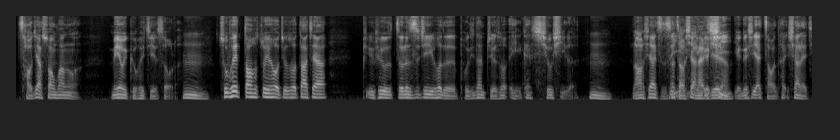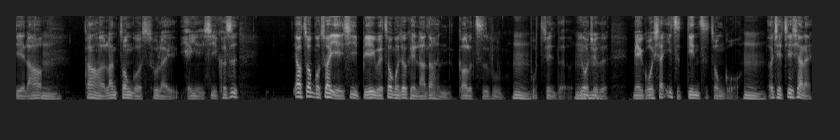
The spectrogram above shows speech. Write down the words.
吵架双方哦，没有一个会接受了。嗯，除非到最后就是说大家，譬如譬如泽伦斯基或者普京，他们觉得说，哎，该休息了。嗯，然后现在只是找下来接，演个戏来找他下来接，然后刚好让中国出来演演戏。可是要中国出来演戏，别以为中国就可以拿到很高的支付。嗯，不见得，因为我觉得。美国现在一直盯着中国，嗯，而且接下来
